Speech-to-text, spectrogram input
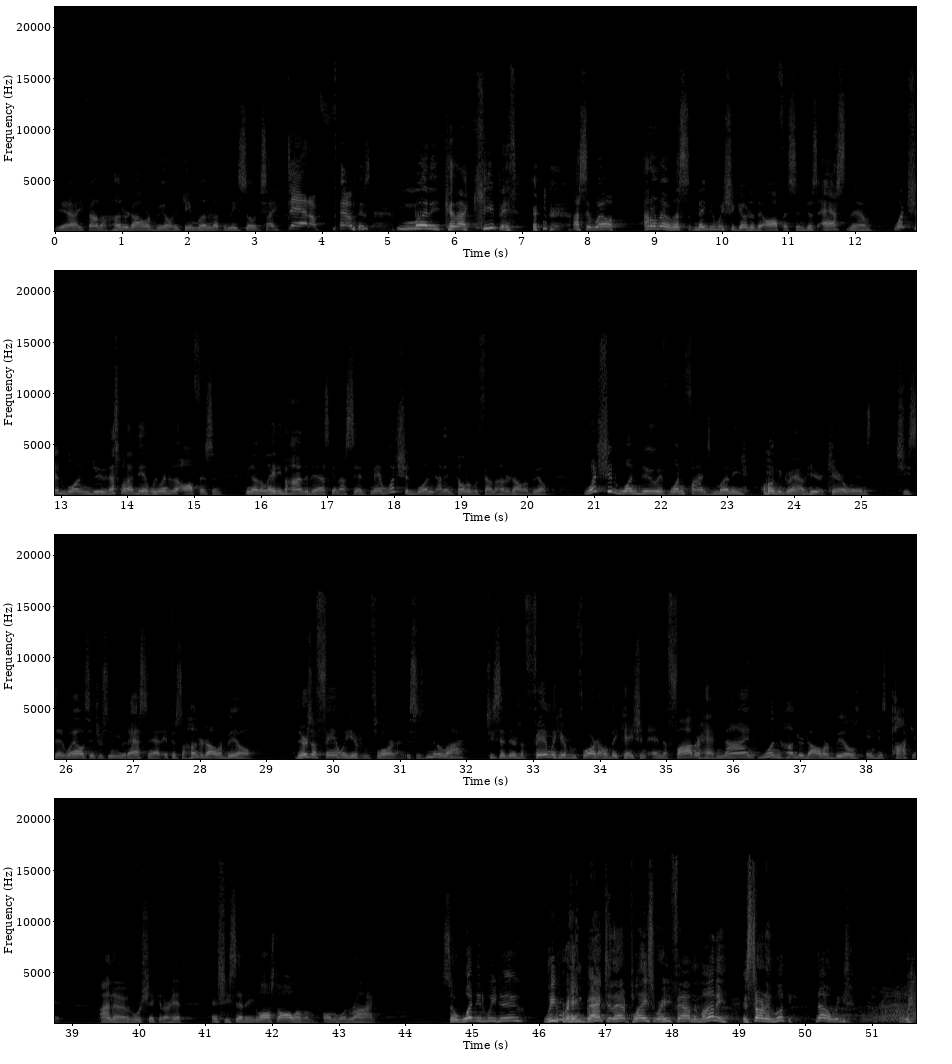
Yeah, he found a hundred dollar bill, and he came running up to me so excited. Dad, I found this money. Can I keep it? I said, Well, I don't know. Let's maybe we should go to the office and just ask them what should one do. That's what I did. We went to the office and you know the lady behind the desk, and I said, "Ma'am, what should one?" I didn't tell her we found a hundred dollar bill. What should one do if one finds money on the ground here at Carowinds? She said, Well, it's interesting you would ask that. If it's a $100 bill, there's a family here from Florida. This is no lie. She said, There's a family here from Florida on vacation, and the father had nine $100 bills in his pocket. I know, and we're shaking our head. And she said, And he lost all of them on one ride. So, what did we do? We ran back to that place where he found the money and started looking. No, we, we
